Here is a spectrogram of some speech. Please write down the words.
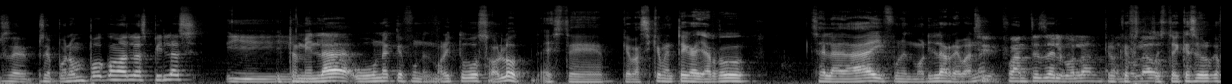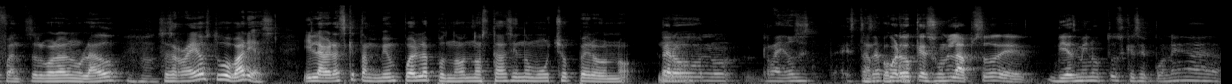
se, se pone un poco más las pilas y... Y también la hubo una que Funes Mori tuvo solo. Este, que básicamente Gallardo se la da y Funes Mori la rebana. Sí, fue antes del gol an- Creo que anulado. estoy que seguro que fue antes del gol anulado. O sea, Rayados tuvo varias. Y la verdad es que también Puebla pues no, no estaba haciendo mucho, pero no. Pero no. no, Rayados, ¿estás de acuerdo que es un lapso de 10 minutos que se pone a,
